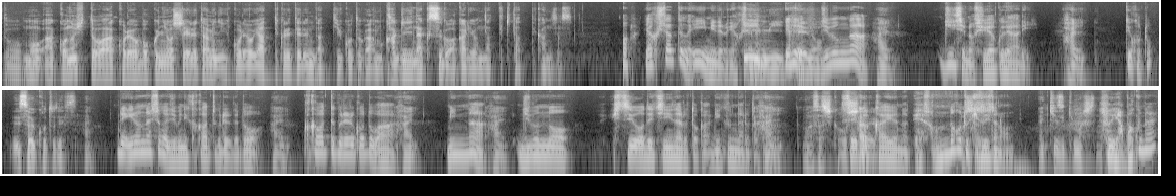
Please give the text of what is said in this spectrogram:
ともうあこの人はこれを僕に教えるためにこれをやってくれてるんだっていうことがもう限りなくすぐ分かるようになってきたって感じです。あ役者っていうのはいい意味での役者、ね、いい意味での自分がはい。人生の主役であり。はい。っていうこと？そういうことです。はい。でいろんな人が自分に関わってくれるけどはい。関わってくれることははい。みんなはい。自分の必要で血になるとか肉になるとか、はい。まさしく性格変えようになってえそんなこと気づいたの？え気づきました、ね。それやばくない？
